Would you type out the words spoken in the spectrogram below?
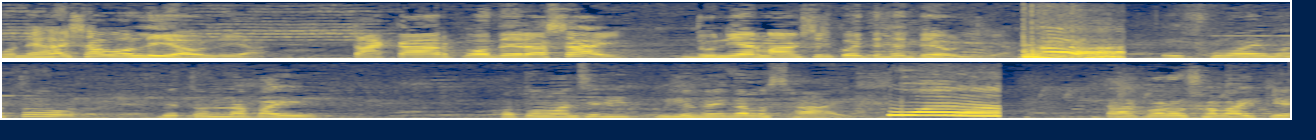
মনে হয় সব অলিয়া উলিয়া টাকার পদের আশায় দুনিয়ার মানুষের কইতেছে দেউলিয়া এই সময় মতো বেতন না পাই কত মানুষের ঈদ পুড়িয়ে হয়ে গেল ছাই। তারপরেও সবাইকে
